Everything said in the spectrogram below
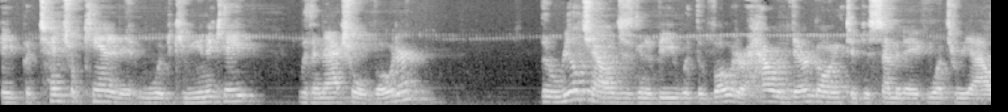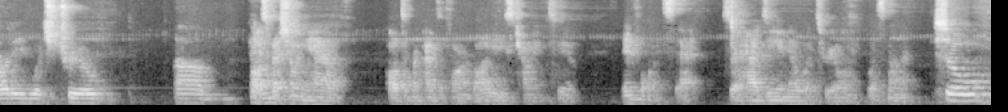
a potential candidate would communicate with an actual voter. The real challenge is going to be with the voter, how they're they going to disseminate what's reality, what's true. Um, well, especially when you have all different kinds of foreign bodies trying to influence that. So how do you know what's real and what's not? So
